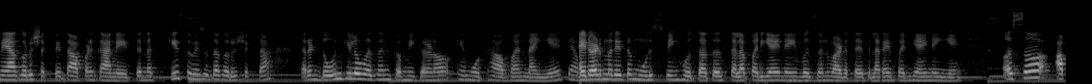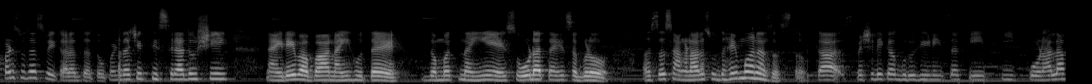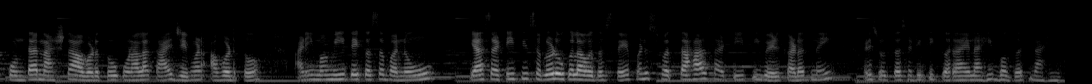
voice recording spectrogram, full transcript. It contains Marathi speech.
स्नेहा करू शकते तर आपण का नाही? तर नक्कीच तुम्ही सुद्धा करू शकता. कारण दोन किलो वजन कमी करणं हे मोठं आव्हान नाही आहे थायरॉईडमध्ये तर मूड स्विंग होतातच त्याला पर्याय नाही वजन वाढत आहे त्याला काही पर्याय नाही आहे असं आपण सुद्धा स्वीकारत जातो. पण कदाचित तिसऱ्या दिवशी नाही रे बाबा नाही होत आहे जमत नाही आहे सोड आता हे सगळं. असं सांगणारं सुद्धा हे मनच असतं. का स्पेशली एका गृहिणीचं की ती कोणाला कोणता नाश्ता आवडतो कोणाला काय जेवण आवडतं आणि मग मी ते कसं बनवू यासाठी ती सगळं डोकं लावत असते पण स्वतःसाठी ती वेळ काढत नाही आणि स्वतःसाठी ती करायलाही बघत नाही.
